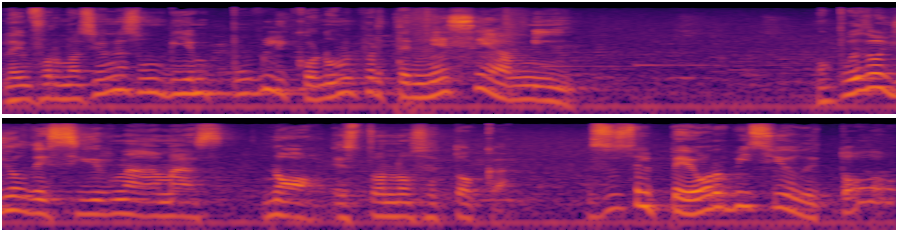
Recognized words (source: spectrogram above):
La información es un bien público, no me pertenece a mí. No puedo yo decir nada más, no, esto no se toca. Eso es el peor vicio de todos.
